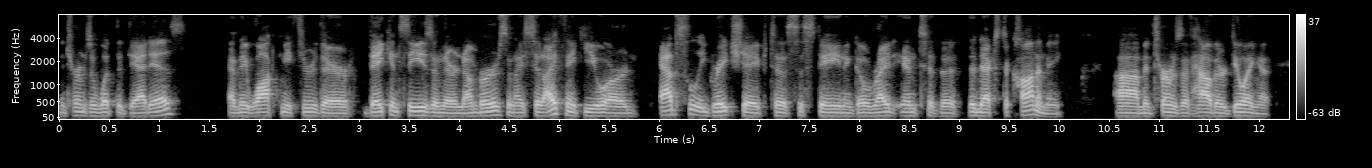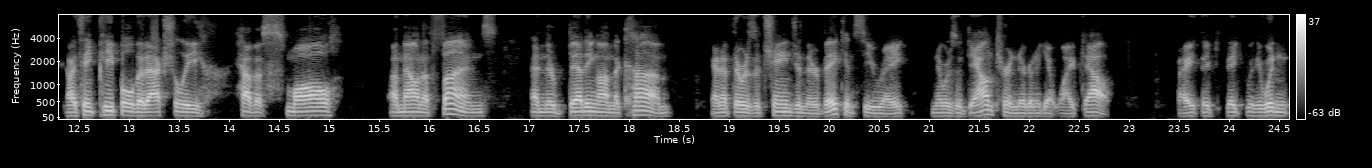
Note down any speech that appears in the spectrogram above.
in terms of what the debt is. And they walked me through their vacancies and their numbers and i said i think you are absolutely great shape to sustain and go right into the, the next economy um, in terms of how they're doing it. I think people that actually have a small amount of funds and they're betting on the come, and if there was a change in their vacancy rate and there was a downturn, they're going to get wiped out, right? They, they, they wouldn't,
